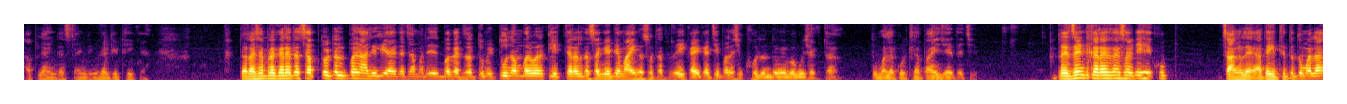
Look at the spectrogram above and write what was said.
आपल्या अंडरस्टँडिंगसाठी ठीक आहे. तर अशा प्रकारे आता सब टोटल पण आलेली आहे त्याच्यामध्ये. बघा जर तुम्ही टू नंबरवर क्लिक कराल तर सगळे ते मायनस होतात. एकाएकाची एका एकाची पण अशी खोलून तुम्ही बघू शकता. तुम्हाला कुठला पाहिजे त्याची. प्रेझेंट करण्यासाठी हे खूप चांगलं आहे. आता इथे तर तुम्हाला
